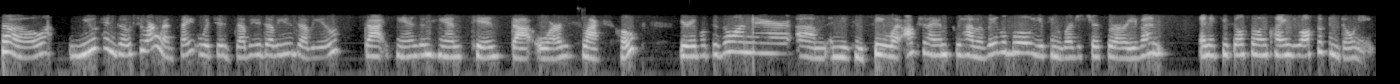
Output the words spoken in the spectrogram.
So you can go to our website, which is www.handinhandkids.org slash hope. You're able to go on there um, and you can see what auction items we have available. You can register for our events. And if you feel so inclined, you also can donate.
